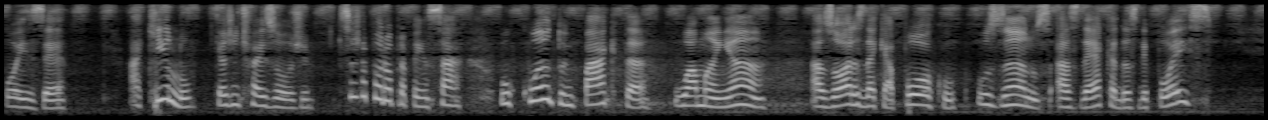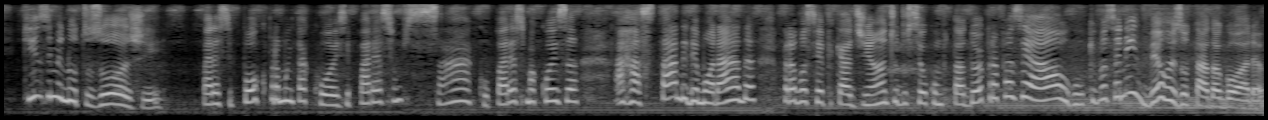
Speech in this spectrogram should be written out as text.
Pois é, aquilo que a gente faz hoje. Você já parou para pensar o quanto impacta o amanhã, as horas daqui a pouco, os anos, as décadas depois? 15 minutos hoje Parece pouco para muita coisa e parece um saco, parece uma coisa arrastada e demorada para você ficar diante do seu computador para fazer algo que você nem vê o resultado agora.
